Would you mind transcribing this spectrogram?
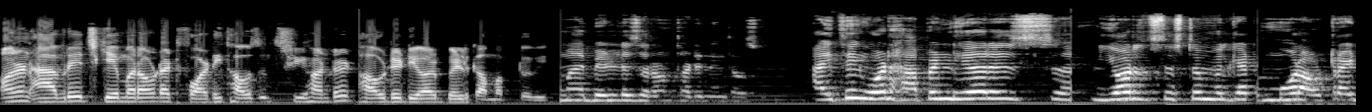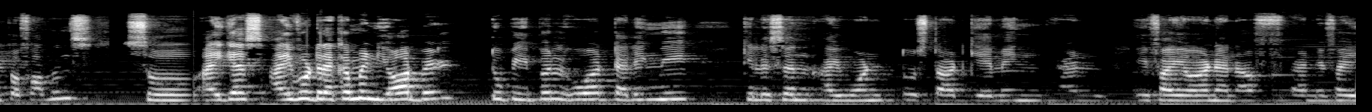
on an average came around at 40,300 how did your build come up to be? My build is around 39,000 I think what happened here is uh, your system will get more outright performance. So I guess I would recommend your build to people who are telling me, okay, listen, I want to start gaming and if I earn enough and if I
